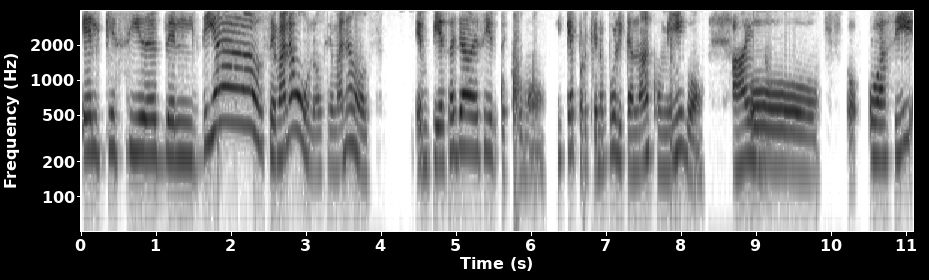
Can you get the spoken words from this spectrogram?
el que si desde el día o semana uno, semana dos, empieza ya a decirte como, ¿y qué? ¿Por qué no publica nada conmigo? o, o, así,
